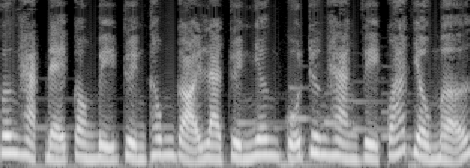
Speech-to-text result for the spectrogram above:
Vương Hạc Đệ còn bị truyền thông gọi là truyền nhân của Trương Hàn vì quá dầu mỡ.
